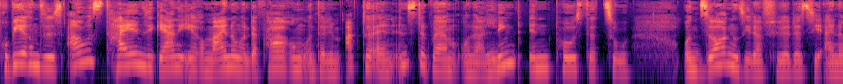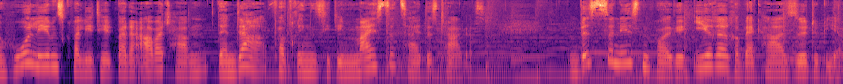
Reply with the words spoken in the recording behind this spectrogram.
Probieren Sie es aus, teilen Sie gerne Ihre Meinung und Erfahrungen unter dem aktuellen Instagram oder LinkedIn-Post dazu und sorgen Sie dafür, dass Sie eine hohe Lebensqualität bei der Arbeit haben, denn da verbringen Sie die meiste Zeit des Tages. Bis zur nächsten Folge, Ihre Rebecca Sötebier.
